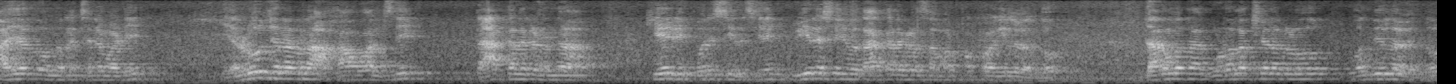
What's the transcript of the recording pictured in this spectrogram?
ಆಯೋಗವನ್ನು ರಚನೆ ಮಾಡಿ ಎರಡೂ ಜನರನ್ನು ಆಹ್ವಾನಿಸಿ ದಾಖಲೆಗಳನ್ನು ಕೇಳಿ ಪರಿಶೀಲಿಸಿ ವೀರಶೈವ ದಾಖಲೆಗಳು ಸಮರ್ಪಕವಾಗಿಲ್ಲವೆಂದು, ಧರ್ಮದ ಗುಣಲಕ್ಷಣಗಳು ಹೊಂದಿಲ್ಲವೆಂದು,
